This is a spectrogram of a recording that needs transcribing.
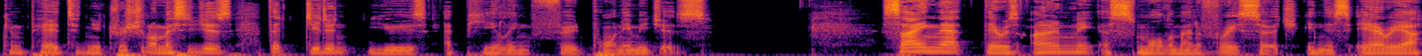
compared to nutritional messages that didn't use appealing food porn images. Saying that, there is only a small amount of research in this area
